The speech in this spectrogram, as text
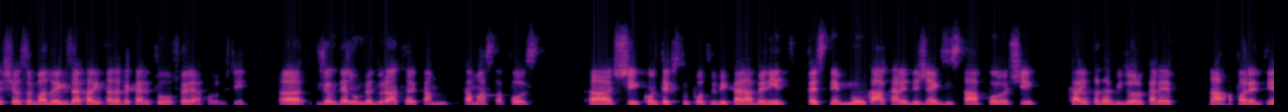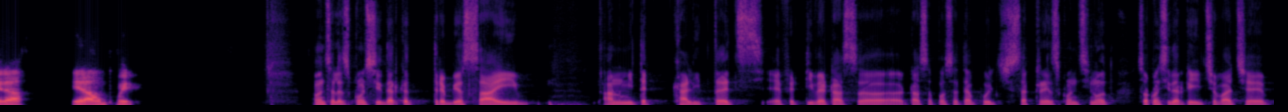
și o să vadă exact calitatea pe care tu o oferi acolo, știi? Uh, joc de lungă durată, cam, cam asta a fost uh, și contextul potrivit care a venit peste munca care deja exista acolo și calitatea video care na, aparent era, era un point. Am înțeles. Consider că trebuie să ai anumite calități efective ca să, ca să poți să te apuci să creezi conținut sau consider că e ceva ce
